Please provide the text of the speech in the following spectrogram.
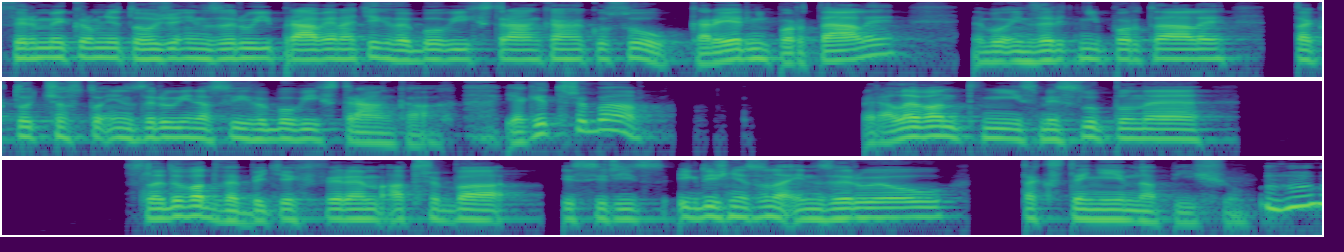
firmy kromě toho, že inzerují právě na těch webových stránkách, jako jsou kariérní portály nebo inzertní portály, tak to často inzerují na svých webových stránkách. Jak je třeba relevantní, smysluplné sledovat weby těch firm a třeba i si říct, i když něco nainzerujou, tak stejně jim napíšu. Mm-hmm.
